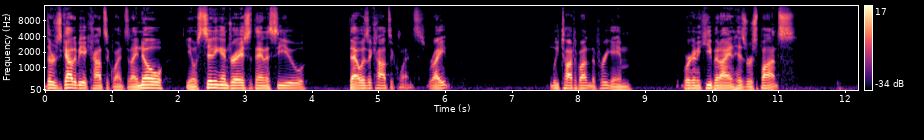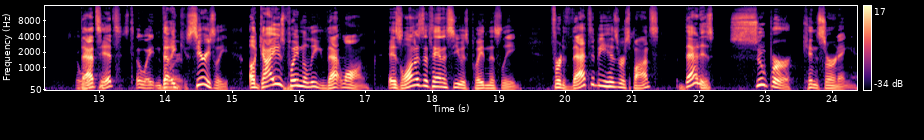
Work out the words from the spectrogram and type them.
there's got to be a consequence. And I know, you know, sitting Andreas Athanasiou that was a consequence, right? We talked about in the pregame we're going to keep an eye on his response That's it. Still waiting for That, like, it. seriously, a guy who's played in the league that long, as long as Athanasiou has played in this league, for that to be his response, that is super concerning.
